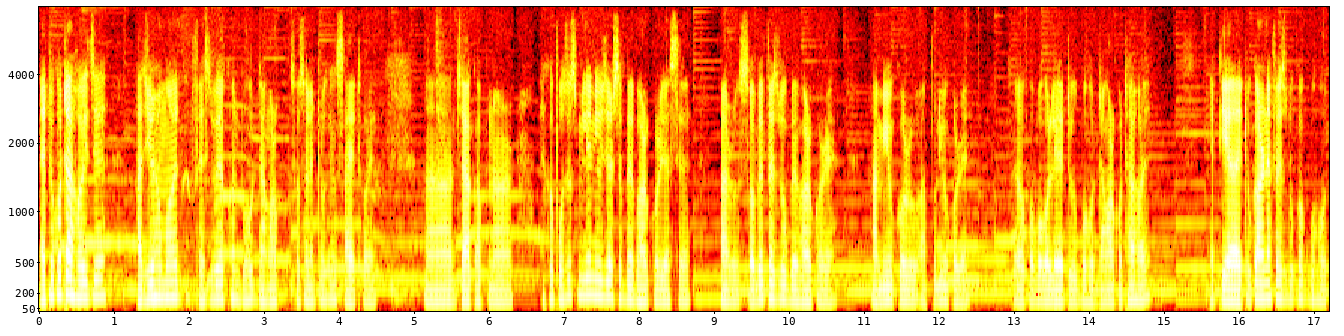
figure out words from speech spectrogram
এইটো কথা হয় যে আজিৰ সময়ত ফেচবুক এখন বহুত ডাঙৰ ছ'চিয়েল নেটৱৰ্কিং ছাইট হয়। যাক আপোনাৰ এশ পঁচিছ মিলিয়ন ইউজাৰ্ছে ব্যৱহাৰ কৰি আছে আৰু চবে ফেচবুক ব্যৱহাৰ কৰে। আমিও কৰোঁ আপুনিও কৰে। ক'ব গ'লে এইটো বহুত ডাঙৰ কথা হয়। এতিয়া এইটো কাৰণে ফেচবুকক বহুত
